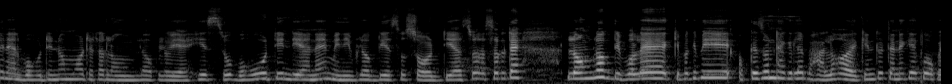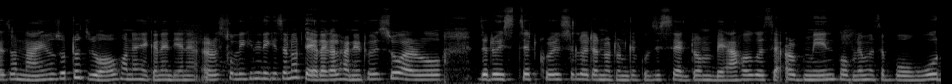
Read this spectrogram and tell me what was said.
চেনেল বহুত দিনৰ মূৰত এটা লং ব্লগ লৈ আহিছোঁ। বহুত দিন দিয়া নাই মিনি ব্লগ দি আছোঁ শ্বৰ্ট দি আছোঁ। আচলতে লং ব্লগ দিবলৈ কিবা কিবি অকেজন থাকিলে ভাল হয় কিন্তু তেনেকৈ একো অকেজন নাইও য'তো যোৱাও হোৱা নাই সেইকাৰণে দিয়া নাই। আৰু চুলিখিনি দেখিছে ন তেল এগাল সানি থৈছোঁ আৰু যিহেতু ষ্ট্ৰেট কৰিছিলোঁ এতিয়া নতুনকৈ গুজিছে একদম বেয়া হৈ গৈছে। আৰু মেইন প্ৰব্লেম হৈছে বহুত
